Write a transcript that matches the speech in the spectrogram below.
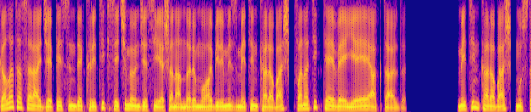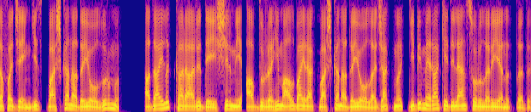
Galatasaray cephesinde kritik seçim öncesi yaşananları muhabirimiz Metin Karabaş, Fanatik TV'ye aktardı. Metin Karabaş, Mustafa Cengiz, başkan adayı olur mu? Adaylık kararı değişir mi? Abdurrahim Albayrak başkan adayı olacak mı? gibi merak edilen soruları yanıtladı.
